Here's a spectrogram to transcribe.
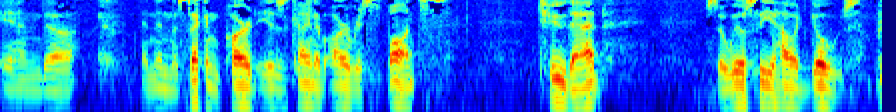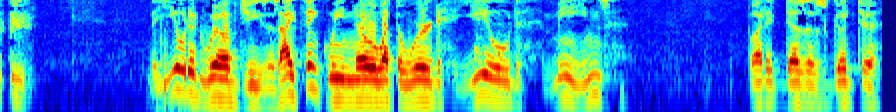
and uh, and then the second part is kind of our response to that. So we'll see how it goes. the yielded will of Jesus. I think we know what the word yield means, but it does us good to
